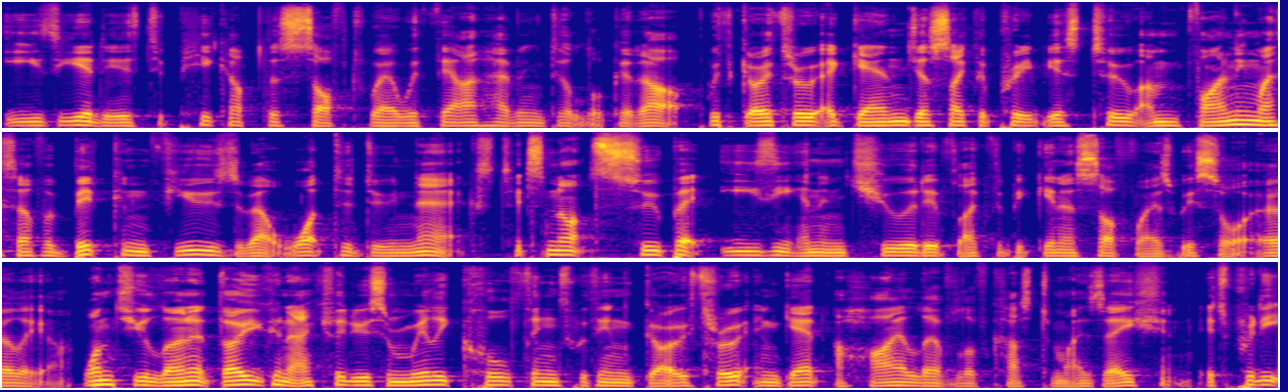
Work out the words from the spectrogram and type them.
easy it is to pick up the software without having to look it up. With GoThru again, just like the previous two, I'm finding myself a bit confused about what to do next. It's not super easy and intuitive like the beginner softwares we saw earlier. Once you learn it though, you can actually do some really cool things within GoThru and get a high level of customization. It's pretty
